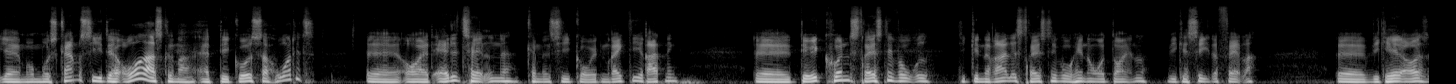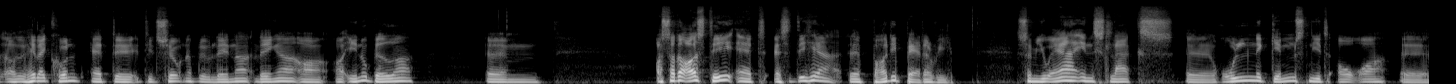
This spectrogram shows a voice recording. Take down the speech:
jeg må, må skam sige, det har overrasket mig, at det er gået så hurtigt, øh, og at alle tallene, kan man sige, går i den rigtige retning. Øh, det er jo ikke kun stressniveauet, de generelle stressniveau hen over døgnet, vi kan se, der falder. Øh, vi kan heller, også, og heller ikke kun, at øh, dit søvn er blevet længere, længere og, og endnu bedre. Øhm, og så er der også det, at altså det her øh, body battery, som jo er en slags øh, rullende gennemsnit over, øh,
